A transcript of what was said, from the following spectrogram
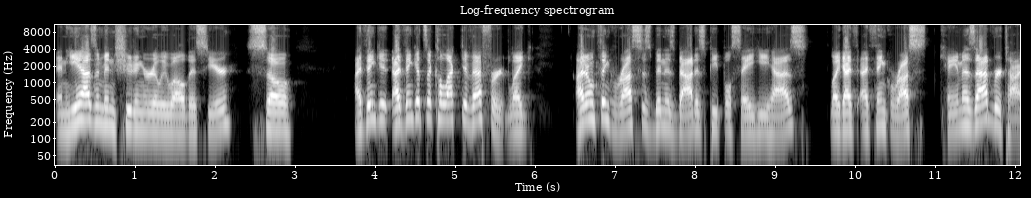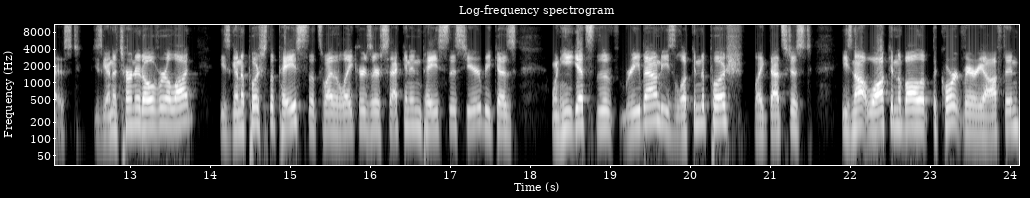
And he hasn't been shooting really well this year. So I think it I think it's a collective effort. Like I don't think Russ has been as bad as people say he has. Like I, I think Russ came as advertised. He's going to turn it over a lot. He's going to push the pace. That's why the Lakers are second in pace this year because when he gets the rebound, he's looking to push. Like that's just he's not walking the ball up the court very often.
